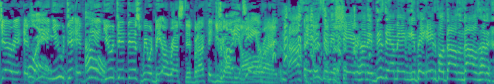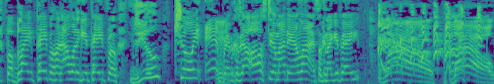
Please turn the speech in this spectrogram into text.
Sherri, if What? me and you did, if me Oh. and you did this, we would be arrested. But I think he's gonna Oh, be jail. all right. I'll say this to Miss Sherri, honey. If this damn man can get paid eighty-four thousand dollars, honey, for blank paper, honey, I want to get paid from you, Chuey, and mm. Brat because y'all all steal my damn line. So can I get paid? Wow, wow.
